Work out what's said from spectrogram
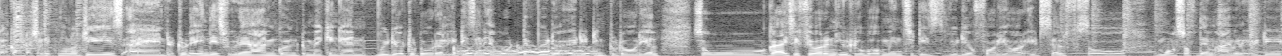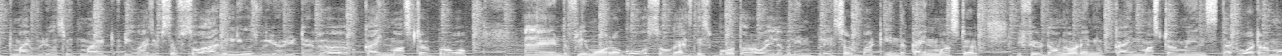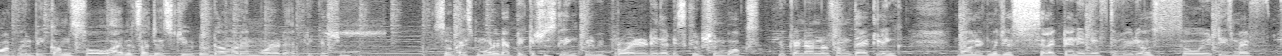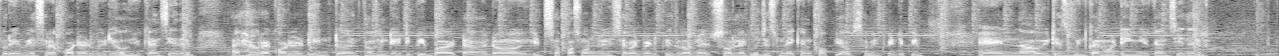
welcome to Harsha technologies. And today in this video i'm going to making an video tutorial. It is an about the video editing tutorial. So guys if you are an youtuber means it is video for your itself. So most of them i will edit my videos with my device itself. So i will use video editor uh, KineMaster Pro and Filmora Go. So guys these both are available in Play Store. But in the KineMaster if you download an KineMaster means that watermark will become. So I will suggest you to download a modded application so guys modded applications link will be provided in the description box. You can download from that link. Now let me just select an any of the videos. So it is my previous recorded video. You can see there. I have recorded in 1080p but uh, no, it's supposed only 720p loaded so let me just make a copy of 720p and now it has been converting. You can see there.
